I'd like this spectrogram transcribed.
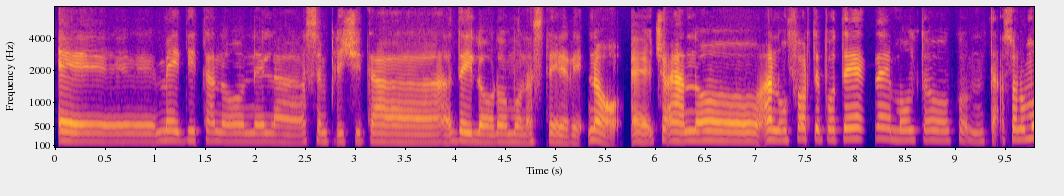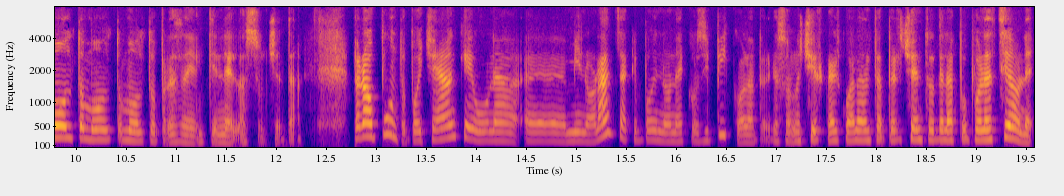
e meditano nella semplicità dei loro monasteri. No, eh, cioè hanno, hanno un forte potere, molto sono molto, molto, molto presenti nella società. Però appunto poi c'è anche una eh, minoranza che poi non è così piccola, perché sono circa il 40% della popolazione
